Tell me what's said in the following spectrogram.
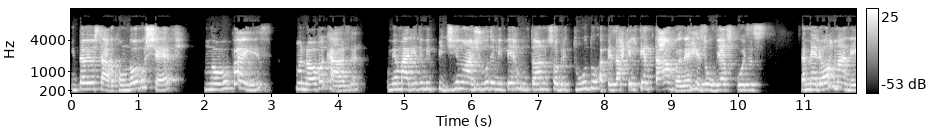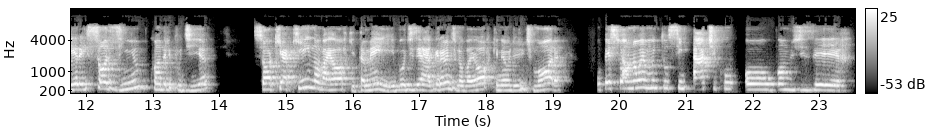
Então, eu estava com um novo chefe, um novo país, uma nova casa, o meu marido me pedindo ajuda, me perguntando sobre tudo, apesar que ele tentava né, resolver as coisas da melhor maneira e sozinho, quando ele podia. Só que aqui em Nova York também, e vou dizer a grande Nova York, né, onde a gente mora, o pessoal não é muito simpático ou, vamos dizer,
